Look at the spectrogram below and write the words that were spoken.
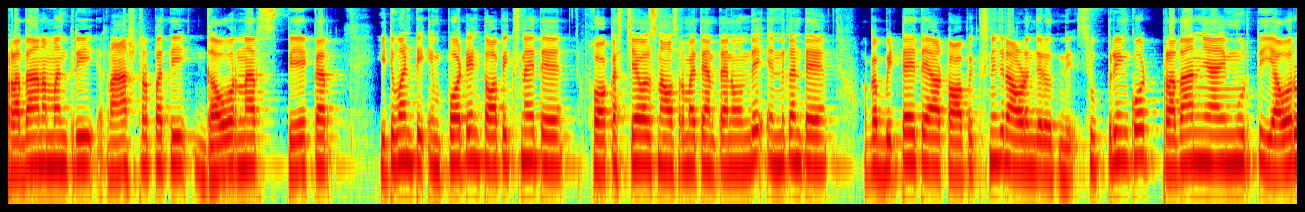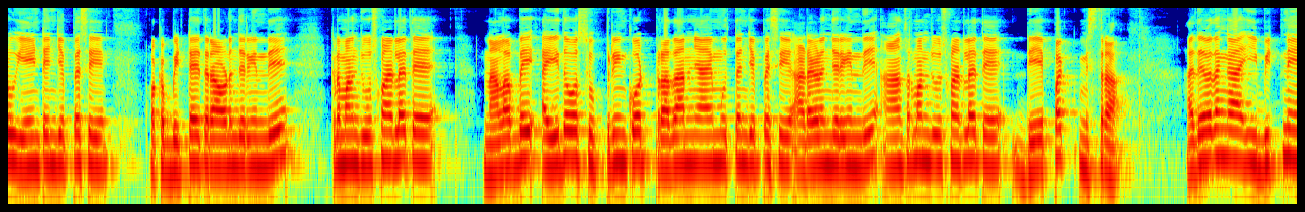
ప్రధానమంత్రి రాష్ట్రపతి గవర్నర్ స్పీకర్ ఇటువంటి ఇంపార్టెంట్ టాపిక్స్ని అయితే ఫోకస్ చేయవలసిన అవసరం అయితే ఎంతైనా ఉంది. ఎందుకంటే ఒక బిట్ అయితే ఆ టాపిక్స్ నుంచి రావడం జరుగుతుంది. సుప్రీంకోర్టు ప్రధాన న్యాయమూర్తి ఎవరు ఏంటి అని చెప్పేసి ఒక బిట్ అయితే రావడం జరిగింది. ఇక్కడ మనం చూసుకున్నట్లయితే నలభై ఐదవ సుప్రీంకోర్టు ప్రధాన న్యాయమూర్తి అని చెప్పేసి అడగడం జరిగింది. ఆన్సర్ మనం చూసుకున్నట్లయితే దీపక్ మిశ్రా. అదేవిధంగా ఈ బిట్ని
